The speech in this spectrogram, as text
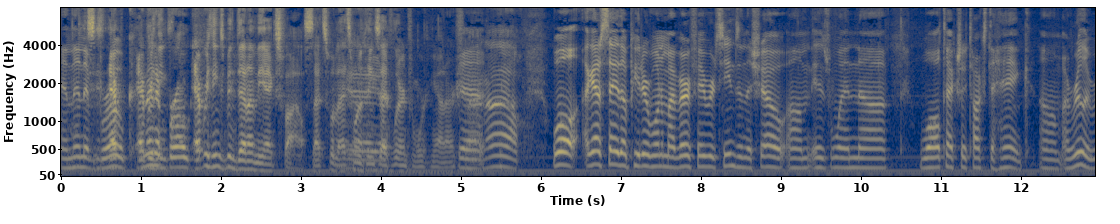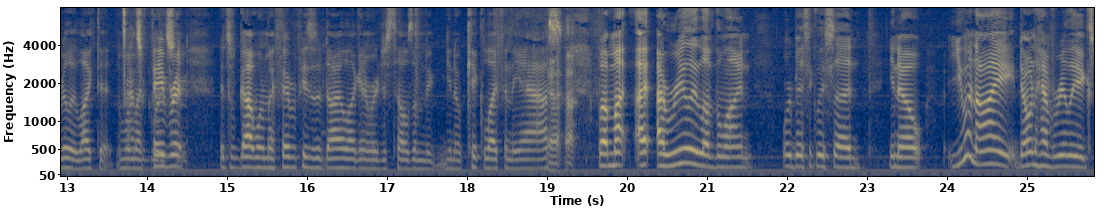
And then it broke. And then it everything- broke. Everything's been done on the X Files. That's what. That's one of the Yeah, things yeah. I've learned from working on our show. Yeah. Oh, Well, I gotta say though, Peter, one of my very favorite scenes in the show um, is when uh, Walt actually talks to Hank. Um, I really, really liked it. One That's of a my great favorite. scene. It's got one of my favorite pieces of dialogue in it where it just tells him to, you know, kick life in the ass. but my, I, I really love the line where it basically said, you know, you and I don't have really ex-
